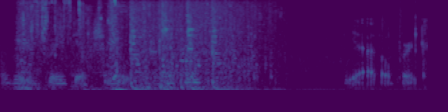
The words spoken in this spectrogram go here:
They're gonna break actually. Yeah, it'll break.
